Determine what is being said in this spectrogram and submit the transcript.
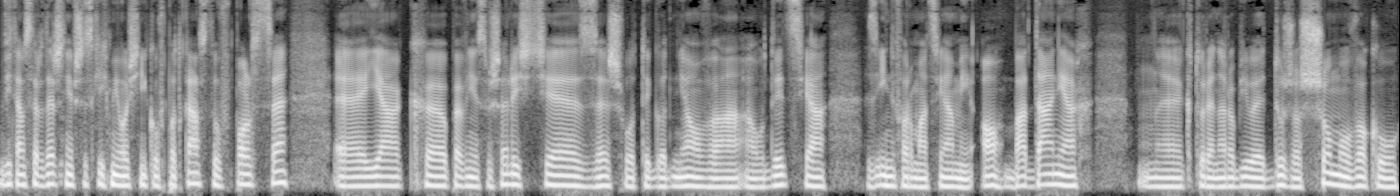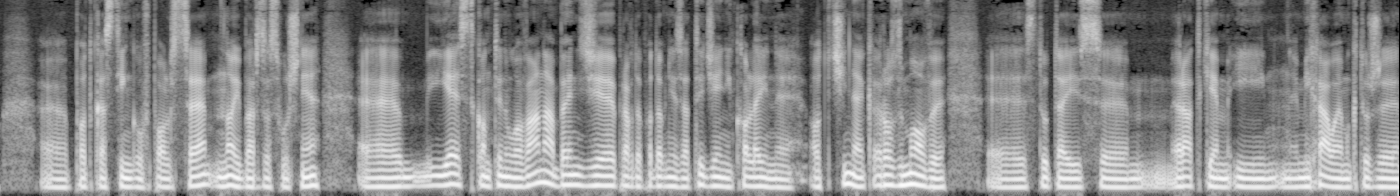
Witam serdecznie wszystkich miłośników podcastów w Polsce. E, jak pewnie słyszeliście, zeszłotygodniowa audycja z informacjami o badaniach E, które narobiły dużo szumu wokół e, podcastingu w Polsce, no i bardzo słusznie, jest kontynuowana. Będzie prawdopodobnie za tydzień kolejny odcinek rozmowy z tutaj z Radkiem i Michałem, którzy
